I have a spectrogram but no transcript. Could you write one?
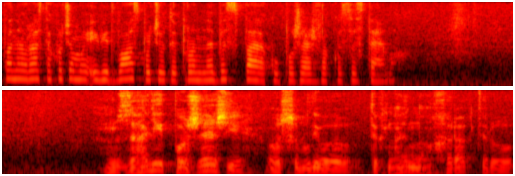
Пане Оресте, хочемо і від вас почути про небезпеку пожеж в екосистемах. Взагалі пожежі, особливо техногенного характеру,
